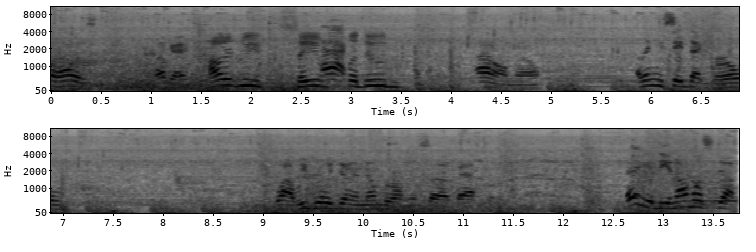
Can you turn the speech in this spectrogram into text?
Oh, that was okay. How did we save Hack. a dude? I don't know. I think we saved that girl. Wow, we've really done a number on this uh, bathroom. Hey, the anomalous duck.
